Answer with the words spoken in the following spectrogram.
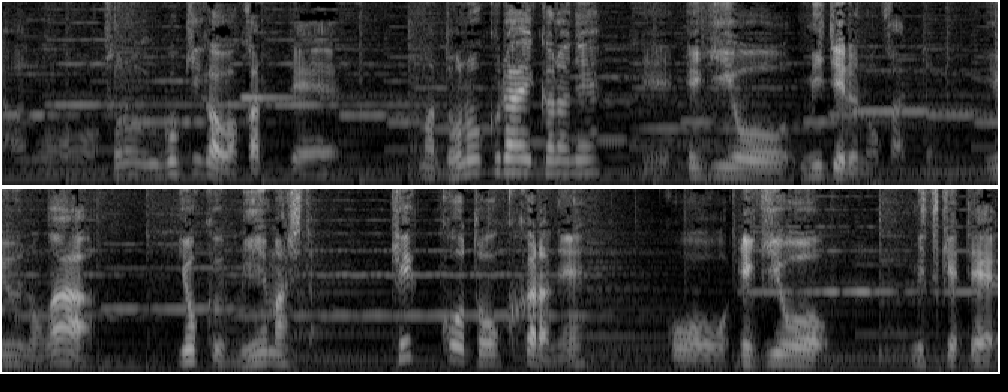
あのその動きが分かって、まあ、どのくらいからね、え、エギを見てるのかというのがよく見えました。結構遠くからね、こう、エギを見つけて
